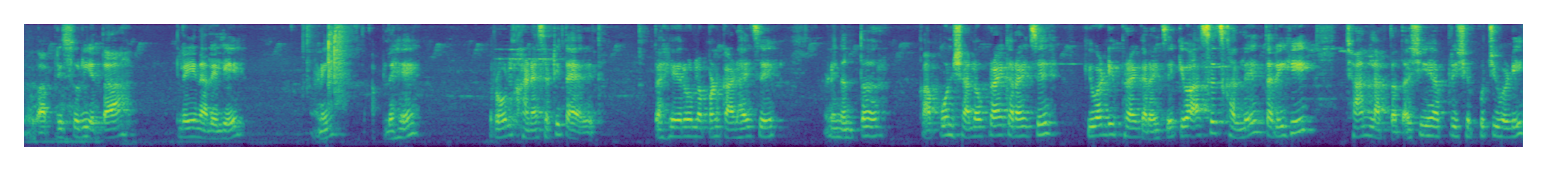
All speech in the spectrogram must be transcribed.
बघा आपली सुरी आता प्लेन आलेली आहे. आणि आपले हे रोल खाण्यासाठी तयार आहेत. तर हे रोल आपण काढायचे आणि नंतर कापून शालो फ्राय करायचे किंवा डीप फ्राय करायचे किंवा असेच खाल्ले तरीही छान लागतात. अशी ही आपली शेपूची वडी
